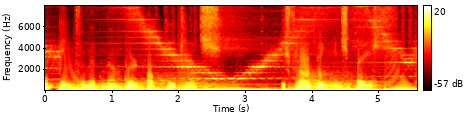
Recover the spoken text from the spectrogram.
An infinite number of pigeons is floating in space.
